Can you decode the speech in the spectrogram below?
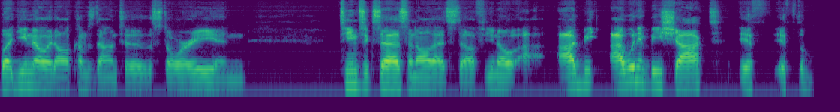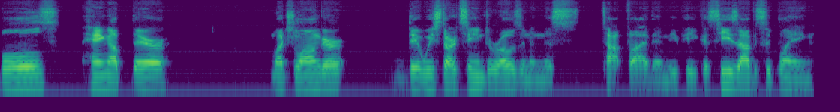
but you know, it all comes down to the story and team success and all that stuff. You know, I, I'd be I wouldn't be shocked if if the Bulls hang up there much longer, that we start seeing DeRozan in this top five MVP because he's obviously playing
